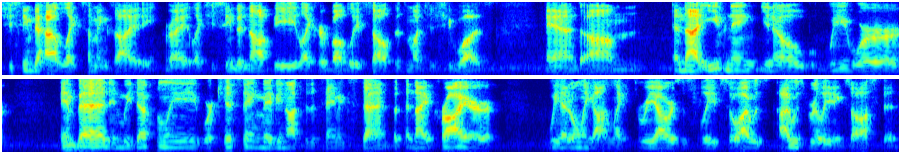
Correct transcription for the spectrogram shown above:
she seemed to have like some anxiety, right? Like she seemed to not be like her bubbly self as much as she was. And um and that evening, you know, we were in bed and we definitely were kissing, maybe not to the same extent, but the night prior we had only gotten like 3 hours of sleep, so I was I was really exhausted,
